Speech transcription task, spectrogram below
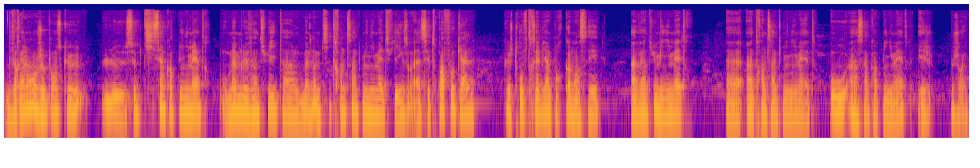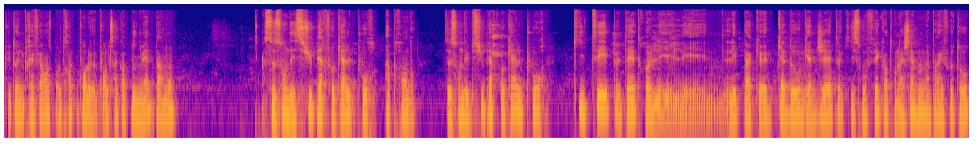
vraiment, je pense que le, ce petit 50 mm, ou même le 28, hein, ou même un petit 35 mm fixe, voilà, c'est trois focales que je trouve très bien pour commencer. Un 28 mm, euh, un 35 mm ou un 50 mm, et j'aurais plutôt une préférence pour le, pour le, pour le 50 mm, pardon. Ce sont des super focales pour apprendre. Ce sont des super focales pour quitter peut-être les, les, les, packs cadeaux, gadgets qui sont faits quand on achète un appareil photo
